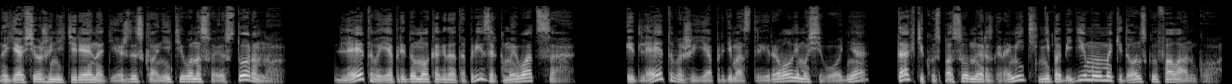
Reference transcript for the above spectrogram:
но я все же не теряю надежды склонить его на свою сторону. Для этого я придумал когда-то призрак моего отца, и для этого же я продемонстрировал ему сегодня тактику, способную разгромить непобедимую македонскую фалангу.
